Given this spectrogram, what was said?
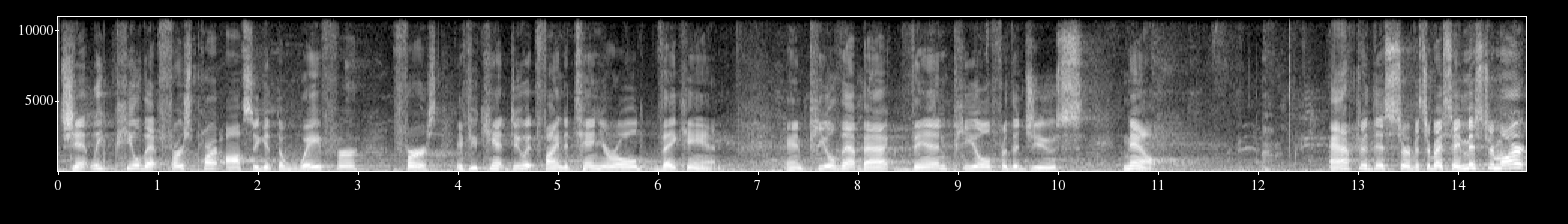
gently peel that first part off so you get the wafer first. If you can't do it, find a 10 year old, they can. And peel that back, then peel for the juice. Now, after this service, everybody say, Mr. Mark,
